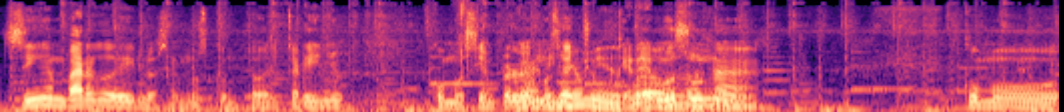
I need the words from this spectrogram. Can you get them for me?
sin embargo, y lo hacemos con todo el cariño, como siempre lo hemos hecho. Queremos huevos, una, como,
